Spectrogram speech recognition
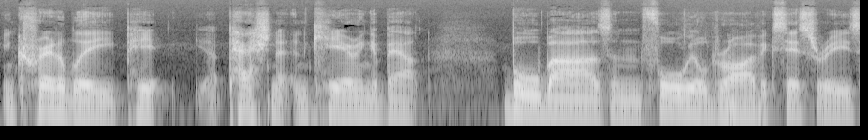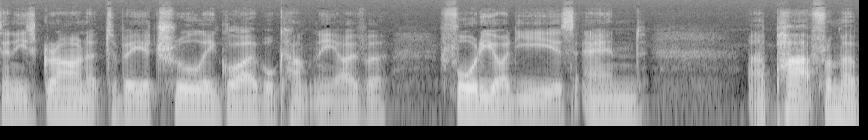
incredibly pa- passionate and caring about bull bars and four wheel drive accessories. And he's grown it to be a truly global company over 40 odd years. And apart from a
